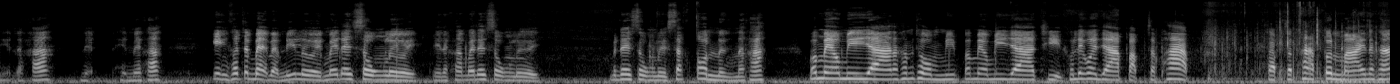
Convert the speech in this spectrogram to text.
นี่นะคะ เนี่ยเห็นไหมคะ กิ่งเขาจะแบะแบบนี้เลย ไม่ได้ทรงเลยนี่นะคะ ไม่ได้ทรงเลย ไม่ได้ทรงเลยสักต้นหนึ่งนะคะป้าแมวมียานะคะท่านผู้ชมมีป้าแมวมียาฉีดเขาเรียกว่ายาปรับสภาพ ปรับสภาพต้นไม้นะคะ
